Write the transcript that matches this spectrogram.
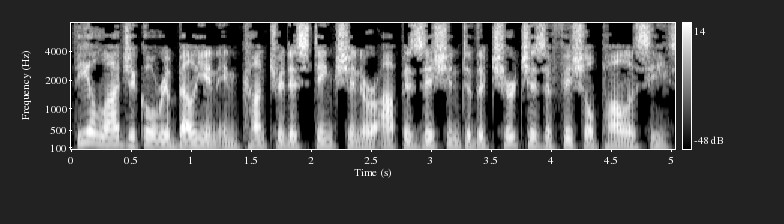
Theological rebellion in contradistinction or opposition to the Church's official policies,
